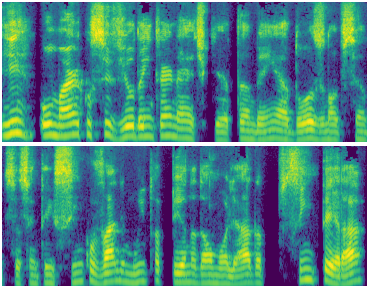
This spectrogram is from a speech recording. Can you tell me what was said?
e o Marco Civil da Internet, que é também é a 12965, vale muito a pena dar uma olhada, se inteirar,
